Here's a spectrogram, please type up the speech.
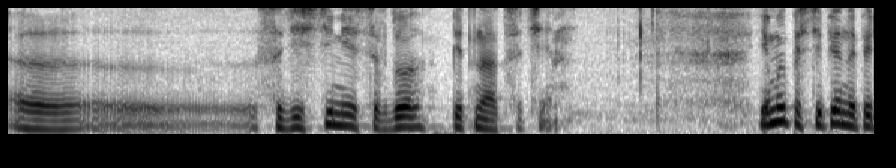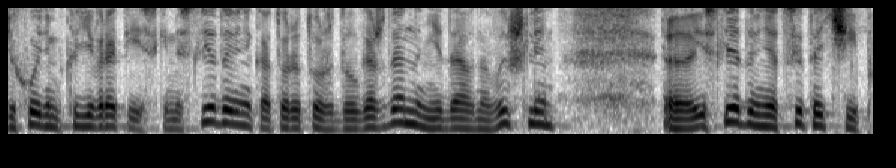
с 10 месяцев до 15. И мы постепенно переходим к европейским исследованиям, которые тоже долгожданно, недавно вышли. Исследование циточип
